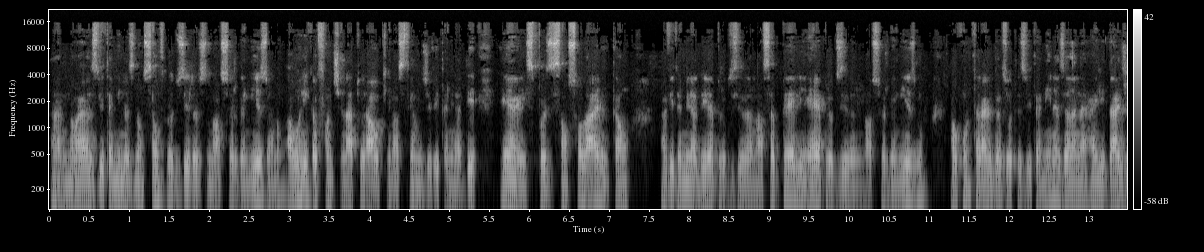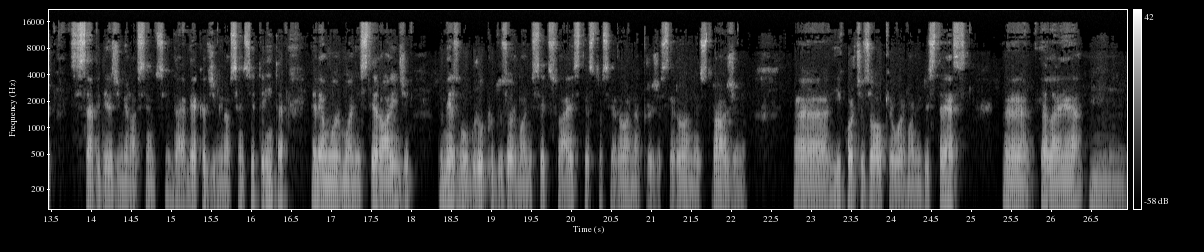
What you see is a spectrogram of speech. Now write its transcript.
Ah, não é, as vitaminas não são produzidas no nosso organismo, a única fonte natural que nós temos de vitamina D é a exposição solar, então a vitamina D é produzida na nossa pele, é produzida no nosso organismo, ao contrário das outras vitaminas, ela na realidade, se sabe desde 1900, da década de 1930, ela é um hormônio esteroide, do mesmo grupo dos hormônios sexuais, testosterona, progesterona, estrógeno uh, e cortisol, que é o hormônio do estresse. Uh, ela é um,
